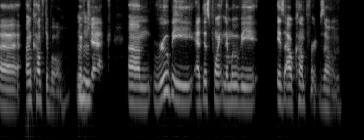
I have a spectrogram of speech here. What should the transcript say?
uh, uncomfortable with Mhm. Jack. Um, Ruby at this point in the movie is our comfort zone.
